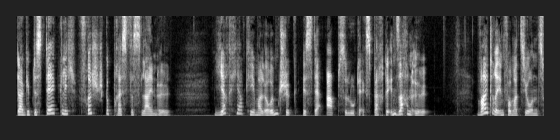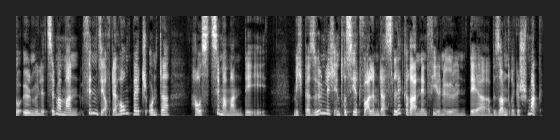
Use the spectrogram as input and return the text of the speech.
Da gibt es täglich frisch gepresstes Leinöl. Yahya Kemal Örümtschük ist der absolute Experte in Sachen Öl. Weitere Informationen zur Ölmühle Zimmermann finden Sie auf der Homepage unter hauszimmermann.de. Mich persönlich interessiert vor allem das Leckere an den vielen Ölen, der besondere Geschmack.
